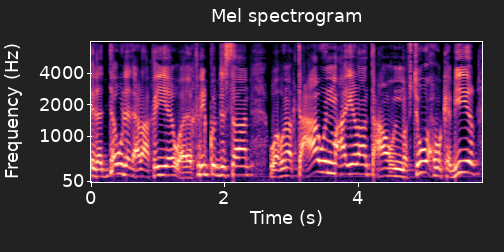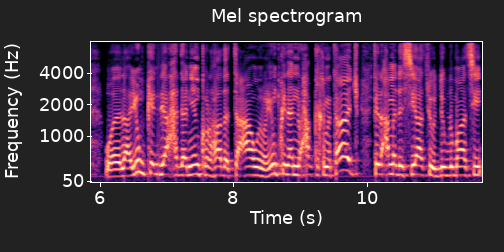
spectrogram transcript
إلى الدولة العراقية وإقليم كردستان وهناك تعاون مع إيران تعاون مفتوح وكبير ولا يمكن لأحد أن ينكر هذا التعاون ويمكن أن نحقق نتائج في العمل السياسي والدبلوماسي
